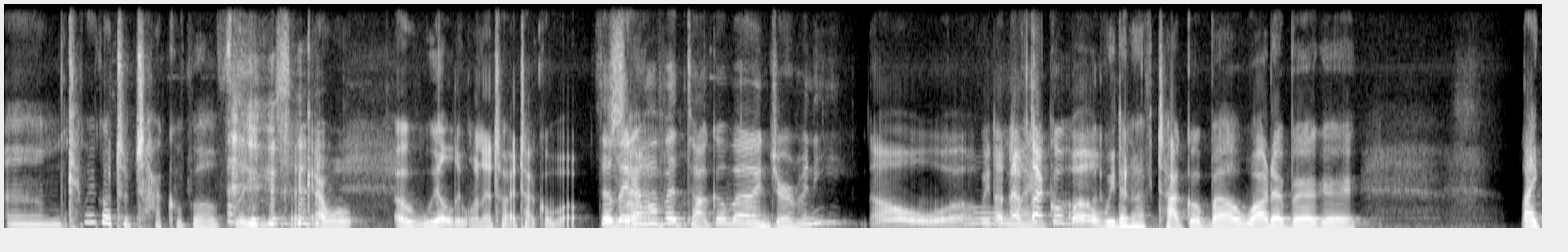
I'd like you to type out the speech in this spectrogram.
um, "Can we go to Taco Bell, please?" like I will, I really want to try Taco Bell. So they don't have a Taco Bell in Germany? No, we don't Oh have Taco Bell. We don't have Taco Bell, Whataburger. Like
